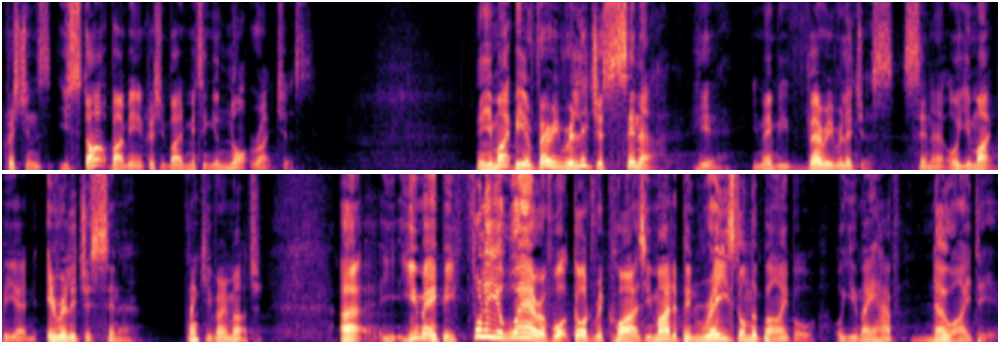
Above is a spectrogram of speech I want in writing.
Christians, you start by being a Christian by admitting you're not righteous. Now, you might be a very religious sinner here. You may be very religious sinner, or you might be an irreligious sinner. Thank you very much. Uh, you may be fully aware of what God requires. You might have been raised on the Bible, or you may have no idea.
